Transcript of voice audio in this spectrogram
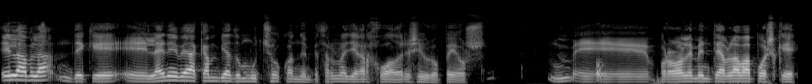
Él habla de que eh, la NBA ha cambiado mucho cuando empezaron a llegar jugadores europeos. Mm, eh, probablemente hablaba pues que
